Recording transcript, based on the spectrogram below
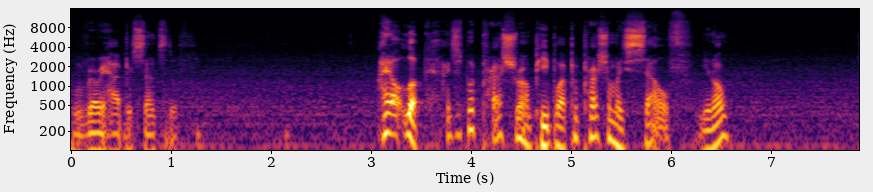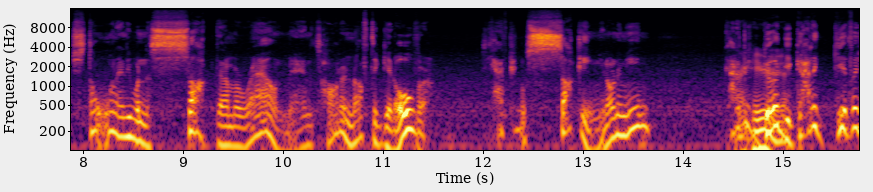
were very hypersensitive. I don't look. I just put pressure on people. I put pressure on myself. You know. Just don't want anyone to suck that I'm around, man. It's hard enough to get over. You have people sucking. You know what I mean? Gotta I be good. ya. You gotta give a.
